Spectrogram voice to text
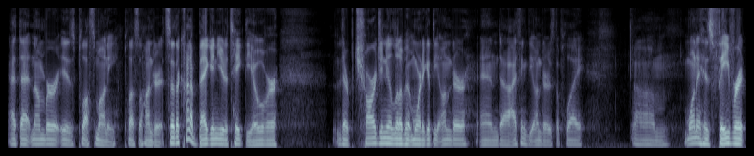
at that number is plus money, plus 100. So they're kind of begging you to take the over. They're charging you a little bit more to get the under. And uh, I think the under is the play. Um, one of his favorite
